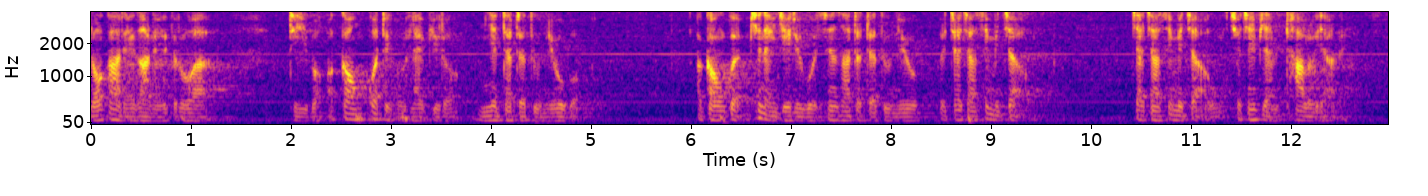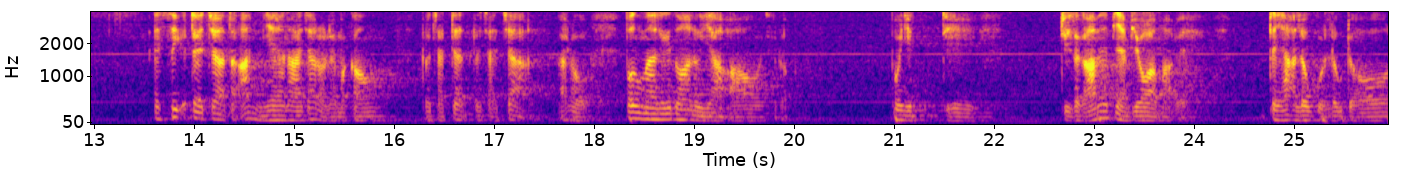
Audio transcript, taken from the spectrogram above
လောကတွေကနေသူတို့ကဒီပေါ့အကောင်ကွက်တွေကိုလိုက်ပြီးတော့မြင့်တက်တဲ့သူမျိုးပေါ့အကောင်ကွက်ဖြစ်နိုင်ခြေတွေကိုစဉ်းစားတတ်တဲ့သူမျိုးကြာကြာစိတ်မကြအောင်ကြာကြာစိတ်မကြအောင်ချက်ချင်းပြန်ထားလို့ရတယ် အစိတ်အတက်ကြတအားမြန်လာကြတော့လည်းမကောင်းတော့ကြတက်တော့ကြကြအဲ့တော့ပုံမှန်လေးသွားလို့ရအောင်ဆိုတော့ဘုန်းကြီးဒီဒီစကားပဲပြန်ပြောရမှာပဲတရားအလုပ်ကိုလုပ်တော့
